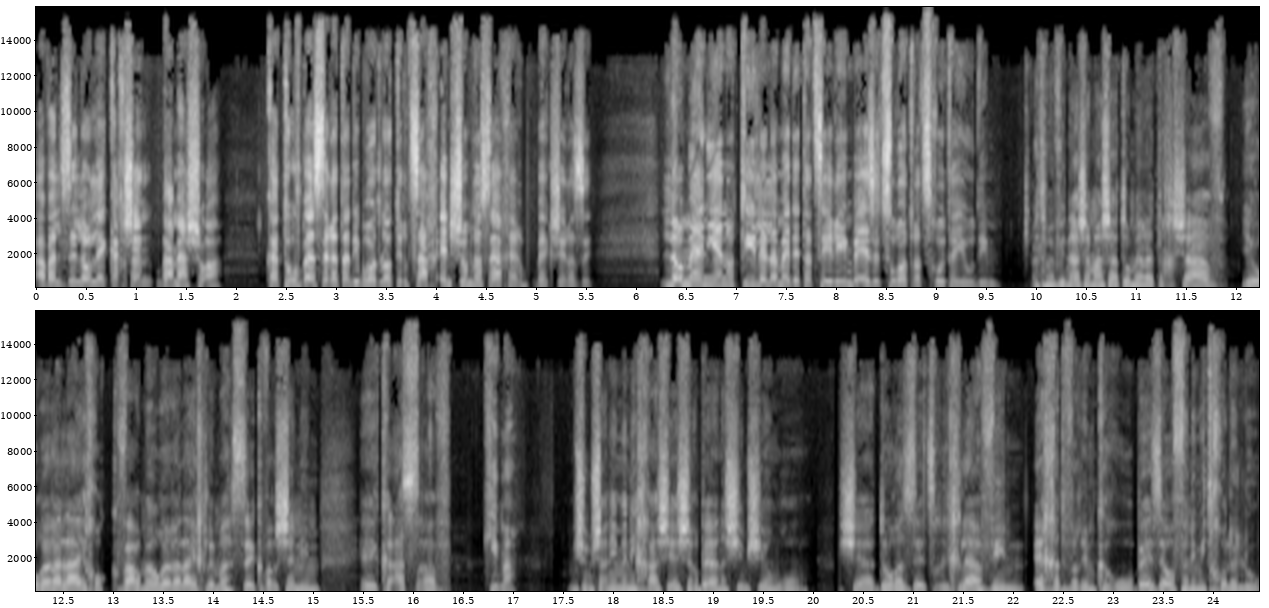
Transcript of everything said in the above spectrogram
אבל זה לא לקח שבא מהשואה. כתוב בעשרת הדיברות לא תרצח, אין שום נושא אחר בהקשר הזה. לא מעניין אותי ללמד את הצעירים באיזה צורות רצחו את היהודים. את מבינה שמה שאת אומרת עכשיו יעורר עלייך, או כבר מעורר עלייך למעשה כבר שנים, אה, כעס רב. כי מה? משום שאני מניחה שיש הרבה אנשים שיאמרו שהדור הזה צריך להבין איך הדברים קרו, באיזה אופן הם התחוללו,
